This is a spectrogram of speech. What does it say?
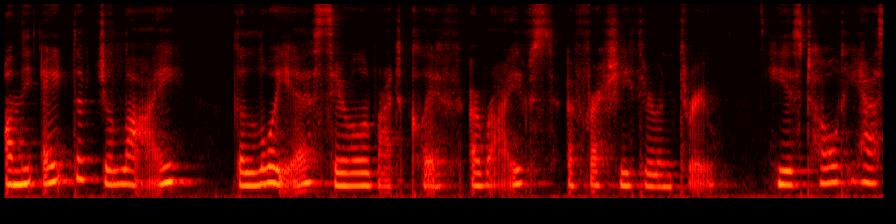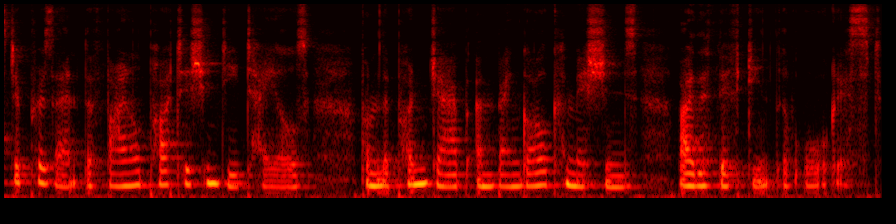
On the 8th of July, the lawyer Cyril Radcliffe arrives, a freshie through and through. He is told he has to present the final partition details from the Punjab and Bengal commissions by the 15th of August.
